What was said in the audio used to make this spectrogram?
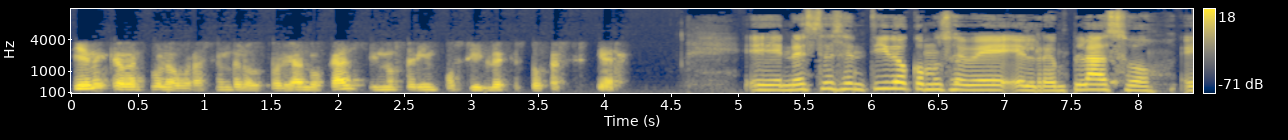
tiene que haber colaboración de la autoridad local, si no sería imposible que esto persistiera. En este sentido, ¿cómo se ve el reemplazo eh,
